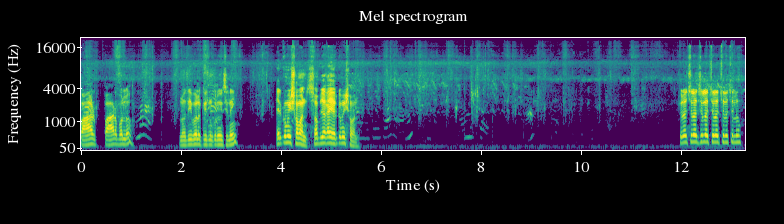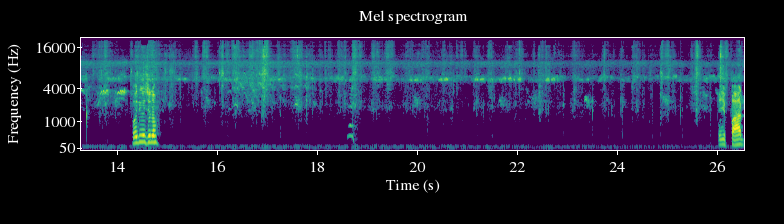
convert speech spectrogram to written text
পাহাড় পাহাড় বলো, নদী বলো কিন্তু কোনো কিছু নেই। এরকমই সমান, সব জায়গায় এরকমই সমান। চলো চলো চলো চলো চলো চলো। ওইদিকে চলো। এই পাট।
